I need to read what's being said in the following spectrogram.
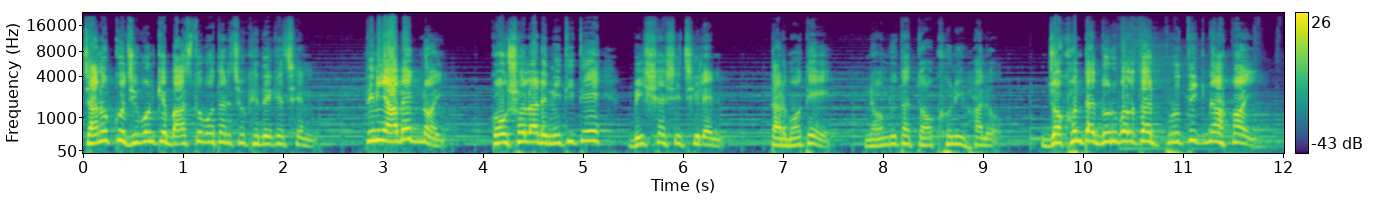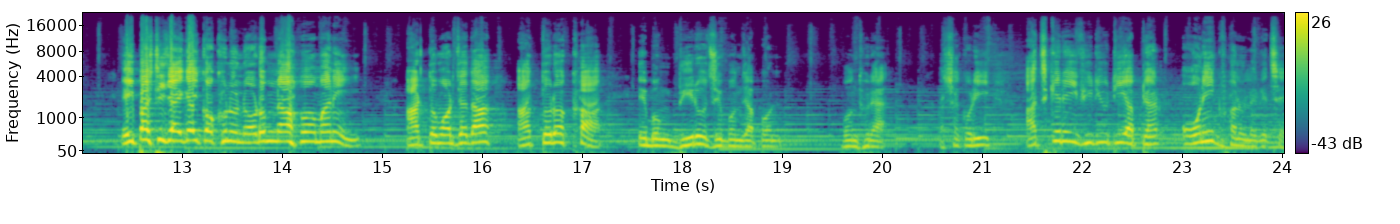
চাণক্য জীবনকে বাস্তবতার চোখে দেখেছেন। তিনি আবেগ নয়, কৌশল আর নীতিতে বিশ্বাসী ছিলেন। তার মতে, নম্রতা তখনই ভালো, যখন তার দুর্বলতার প্রতীক না হয়। এই পাঁচটি জায়গায় কখনো নরম না হওয়া মানেই আত্মমর্যাদা, আত্মরক্ষা এবং দৃঢ় জীবনযাপন। বন্ধুরা, আশা করি আজকের এই ভিডিওটি আপনার অনেক ভালো লেগেছে।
